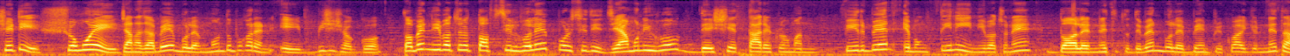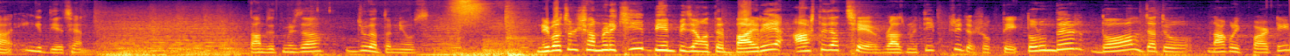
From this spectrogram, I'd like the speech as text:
সেটি সময়েই জানা যাবে বলে মন্তব্য করেন এই বিশেষজ্ঞ। তবে নির্বাচনের তফসিল হলে পরিস্থিতি যেমনই হোক, দেশে তারেক রহমান ফিরবেন এবং তিনি নির্বাচনে দলের নেতৃত্ব দেবেন বলে বিএনপির কয়েকজন নেতা ইঙ্গিত দিয়েছেন। তামজিদ মির্জা, যুগান্তর নিউজ। নির্বাচন সামনে রেখে বিএনপি জামাতের বাইরে আসতে যাচ্ছে রাজনৈতিক তৃতীয় শক্তি। তরুণদের দল, জাতীয় নাগরিক পার্টির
